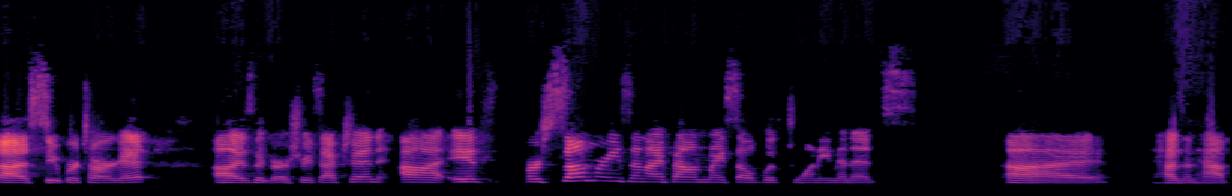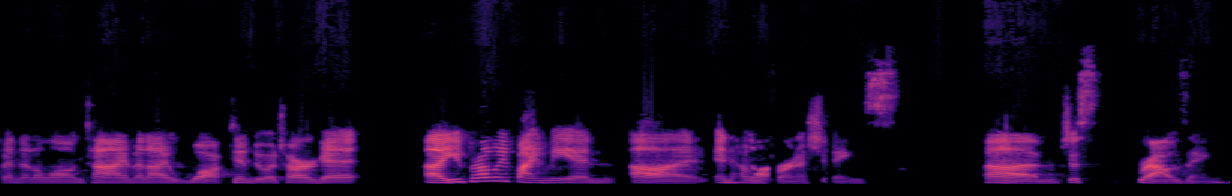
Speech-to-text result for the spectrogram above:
uh super target uh, is the grocery section. Uh, if for some reason I found myself with 20 minutes, uh, hasn't happened in a long time, and I walked into a Target, uh, you'd probably find me in uh, in home furnishings, um, just browsing.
